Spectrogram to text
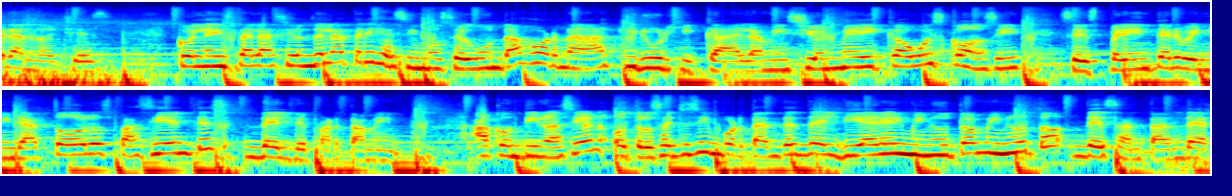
buenas noches. Con la instalación de la 32 jornada quirúrgica de la misión médica Wisconsin, se espera intervenir a todos los pacientes del departamento. A continuación, otros hechos importantes del día en el minuto a minuto de Santander.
